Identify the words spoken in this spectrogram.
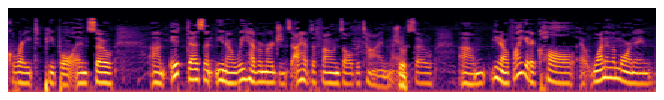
great people. And so um, it doesn't, you know, we have emergency. I have the phones all the time. Sure. And so, um, you know, if I get a call at 1 in the morning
